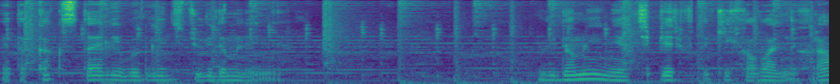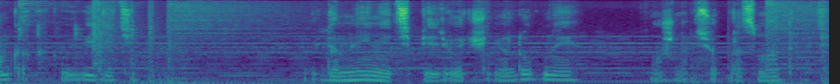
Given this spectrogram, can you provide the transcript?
это как стали выглядеть уведомления. Уведомления теперь в таких овальных рамках, как вы видите. Уведомления теперь очень удобные можно все просматривать.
